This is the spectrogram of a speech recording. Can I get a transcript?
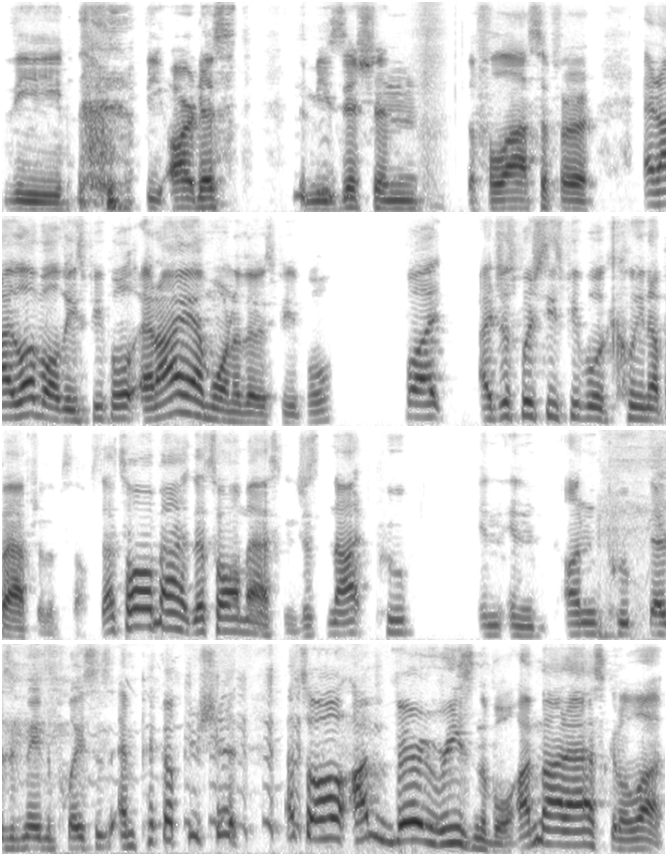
the the artist, the musician, the philosopher. And I love all these people, and I am one of those people. But I just wish these people would clean up after themselves. That's all I'm. That's all I'm asking. Just not poop in, in unpoop designated places and pick up your shit. That's all. I'm very reasonable. I'm not asking a lot,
